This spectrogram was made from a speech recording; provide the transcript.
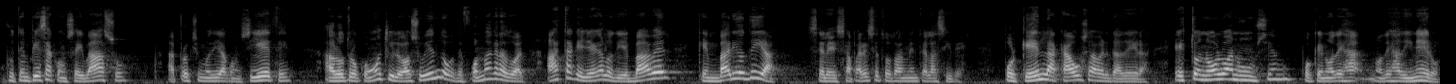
pues usted empieza con 6 vasos, al próximo día con 7, al otro con 8 y lo va subiendo de forma gradual hasta que llega a los 10. Va a ver que en varios días se le desaparece totalmente la acidez porque es la causa verdadera. Esto no lo anuncian porque no deja, no deja dinero.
